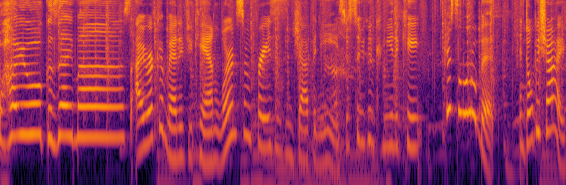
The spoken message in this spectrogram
Ohayo gozaimasu. I recommend if you can, learn some phrases in Japanese just so you can communicate just a little bit. And don't be shy.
